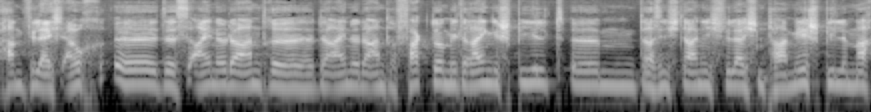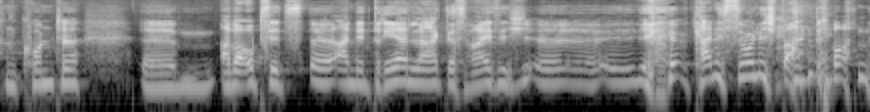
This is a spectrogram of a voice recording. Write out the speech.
haben vielleicht auch äh, das eine oder andere, der eine oder andere Faktor mit reingespielt, ähm, dass ich da nicht vielleicht ein paar mehr Spiele machen konnte. Ähm, aber ob es jetzt äh, an den Drehern lag, das weiß ich, äh, kann ich so nicht beantworten.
